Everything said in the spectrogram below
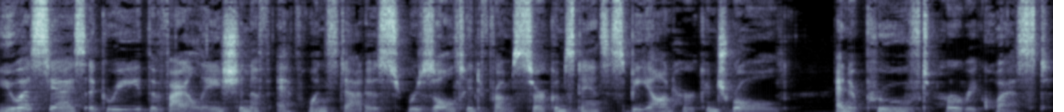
USCIS agreed the violation of F1 status resulted from circumstances beyond her control and approved her request.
